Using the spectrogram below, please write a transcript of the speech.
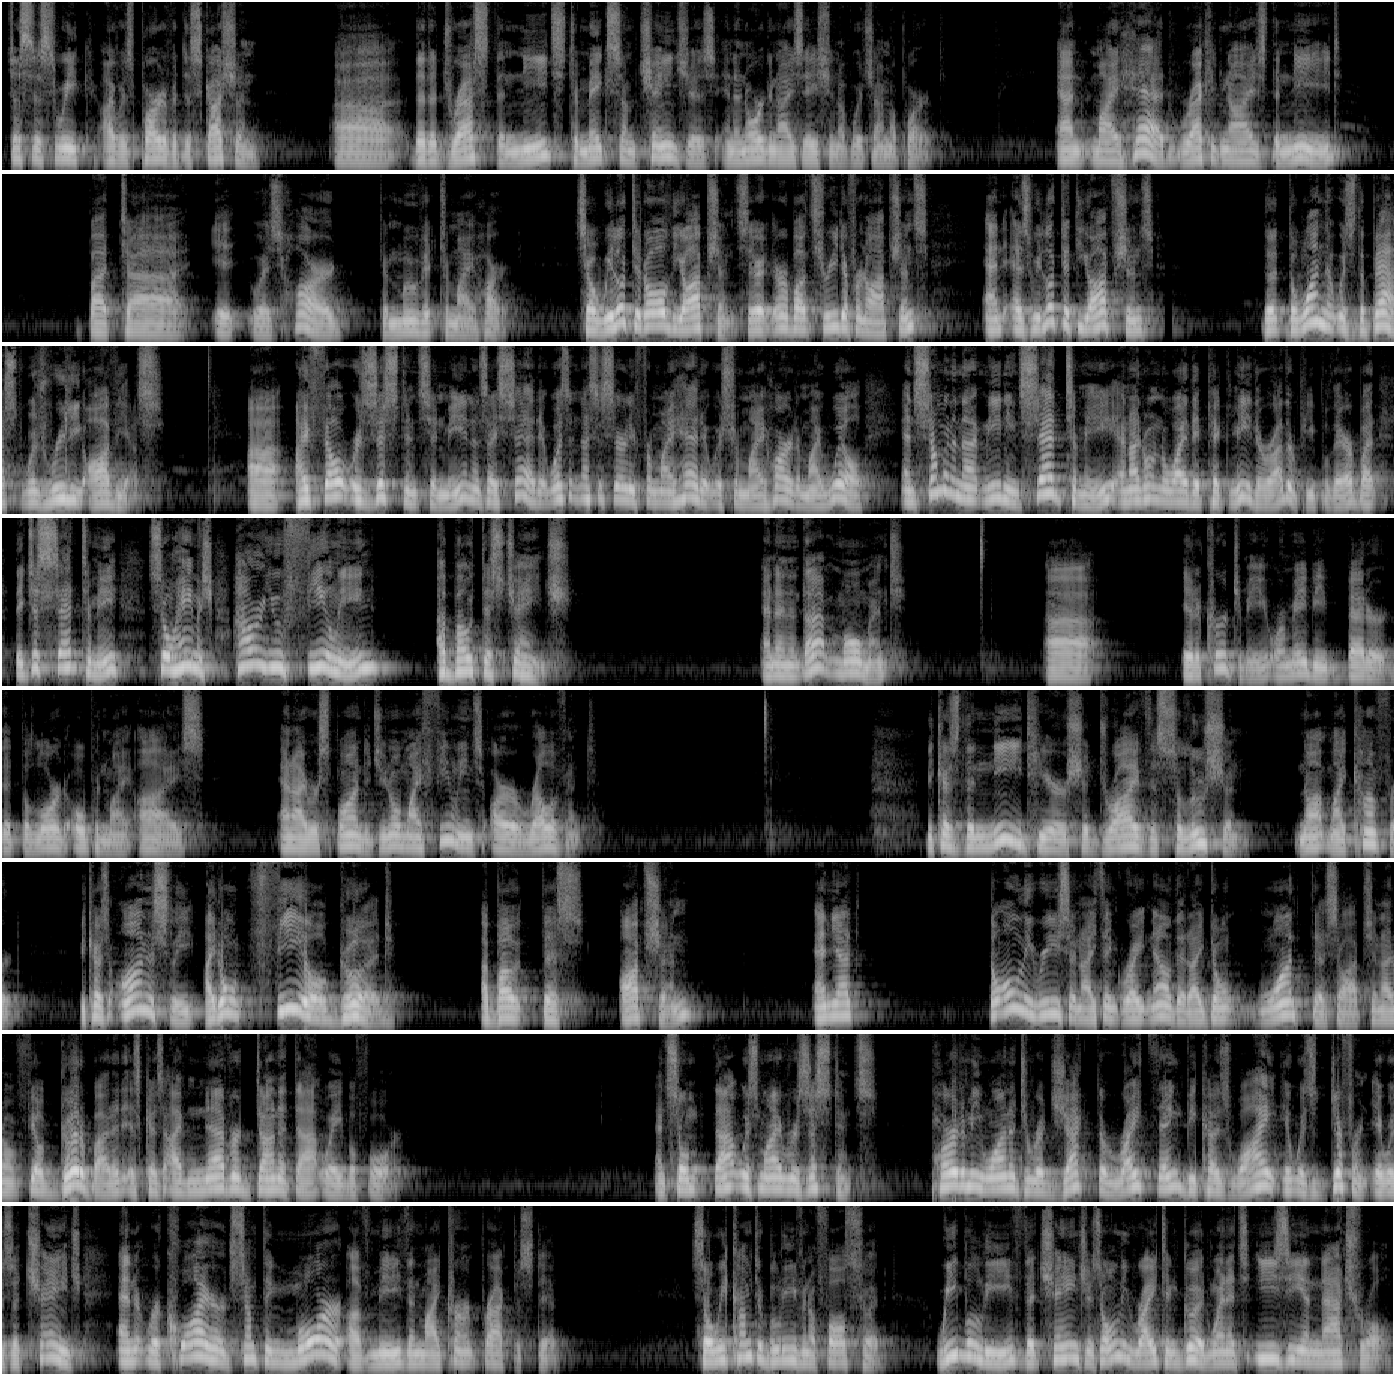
just this week, I was part of a discussion uh, that addressed the needs to make some changes in an organization of which I'm a part. And my head recognized the need, but uh, it was hard to move it to my heart. So we looked at all the options. There, there are about three different options. And as we looked at the options, the, the one that was the best was really obvious. Uh, I felt resistance in me, and as I said, it wasn't necessarily from my head, it was from my heart and my will. And someone in that meeting said to me, and I don't know why they picked me, there were other people there, but they just said to me, So, Hamish, how are you feeling about this change? And in that moment, uh, it occurred to me, or maybe better, that the Lord opened my eyes and I responded, You know, my feelings are irrelevant. Because the need here should drive the solution, not my comfort. Because honestly, I don't feel good about this option. And yet, the only reason I think right now that I don't want this option, I don't feel good about it, is because I've never done it that way before. And so that was my resistance. Part of me wanted to reject the right thing because why? It was different, it was a change, and it required something more of me than my current practice did. So we come to believe in a falsehood. We believe that change is only right and good when it's easy and natural.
